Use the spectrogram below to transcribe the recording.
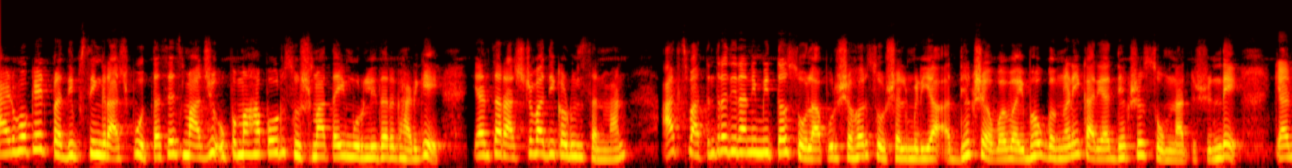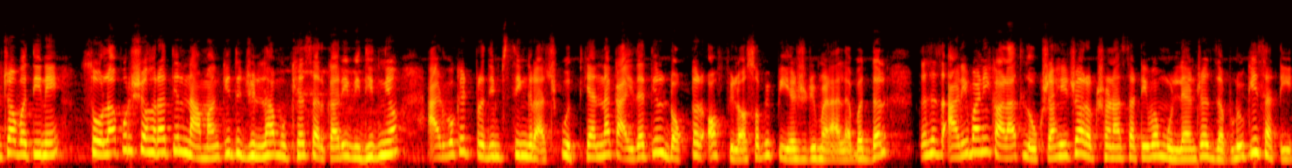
ॲडव्होकेट प्रदीप सिंग राजपूत तसेच माजी उपमहापौर सुषमाताई मुरलीधर घाडगे यांचा राष्ट्रवादीकडून सन्मान. आज स्वातंत्र्य दिनानिमित्त सोलापूर शहर सोशल मीडिया अध्यक्ष व वैभव गंगणे कार्याध्यक्ष सोमनाथ शिंदे यांच्या वतीने सोलापूर शहरातील नामांकित जिल्हा मुख्य सरकारी विधिज्ञ ॲडव्होकेट प्रदीप सिंग राजपूत यांना कायद्यातील doctor of philosophy P H D मिळाल्याबद्दल तसेच आणीबाणी काळात लोकशाहीच्या रक्षणासाठी व मूल्यांच्या जपणुकीसाठी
